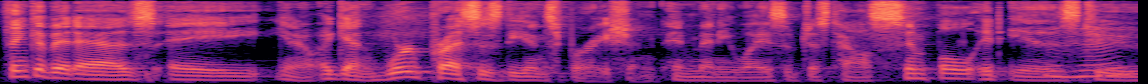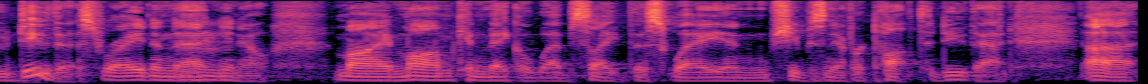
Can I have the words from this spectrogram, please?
think of it as a you know again WordPress is the inspiration in many ways of just how simple it is Mm-hmm. to do this, right? And that you know my mom can make a website this way, and she was never taught to do that. Uh,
